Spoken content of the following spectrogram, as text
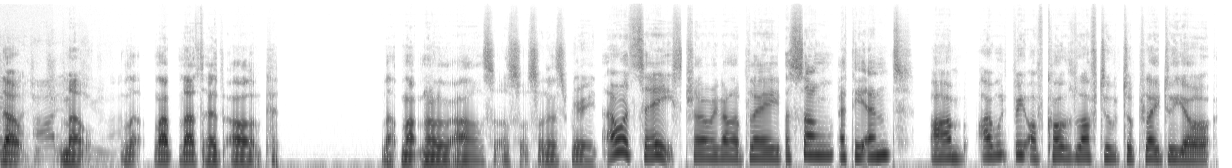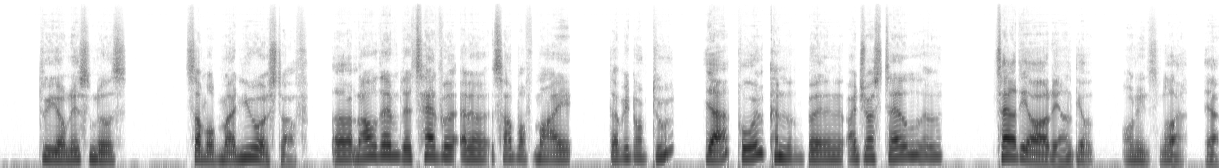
No, no, not not, not at all. Not not not at all. So so so that's great. I would say. So we're gonna play a song at the end. Um, I would be, of course, love to to play to your to your listeners some of my newer stuff. Uh, now then, let's have uh, uh, some of my. That we not do. Yeah, Paul. Can uh, I just tell uh, Tell the audience. the audience not? Yeah, yeah.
